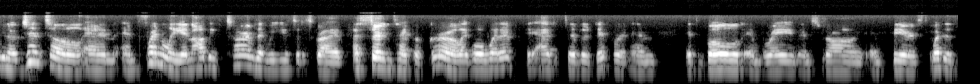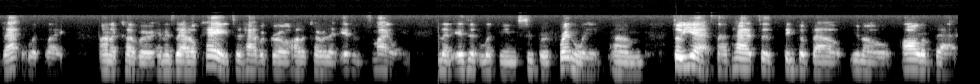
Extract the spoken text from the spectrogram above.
you know, gentle and and friendly and all these terms that we use to describe a certain type of girl? Like, well, what if the adjectives are different and it's bold and brave and strong and fierce? What does that look like on a cover? And is that okay to have a girl on a cover that isn't smiling and that isn't looking super friendly? Um, so yes, I've had to think about, you know, all of that,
